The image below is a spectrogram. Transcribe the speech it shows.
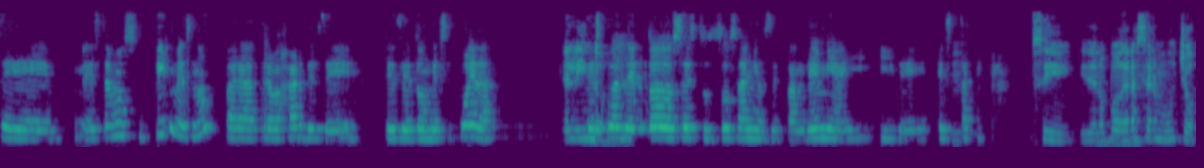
eh, estamos firmes, ¿no? Para trabajar desde, desde donde se pueda. Qué lindo. Después de todos estos dos años de pandemia y, y de mm. estática. Sí, y de no poder hacer mucho.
